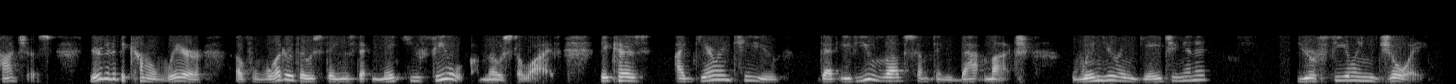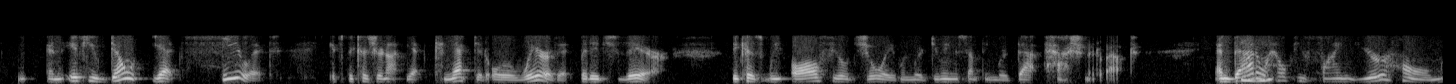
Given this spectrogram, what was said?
conscious. You're going to become aware of what are those things that make you feel most alive. Because I guarantee you that if you love something that much, when you're engaging in it, you're feeling joy. And if you don't yet feel it, it's because you're not yet connected or aware of it, but it's there. Because we all feel joy when we're doing something we're that passionate about. And that'll mm-hmm. help you find your home,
